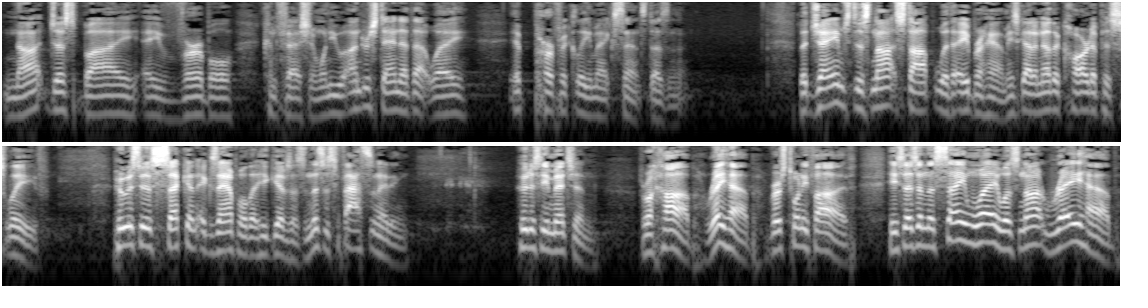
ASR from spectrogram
not just by a verbal confession. When you understand it that way, it perfectly makes sense, doesn't it? But James does not stop with Abraham. He's got another card up his sleeve. Who is his second example that he gives us? And this is fascinating. Who does he mention? Rahab, Rahab, verse 25. He says, in the same way was not Rahab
